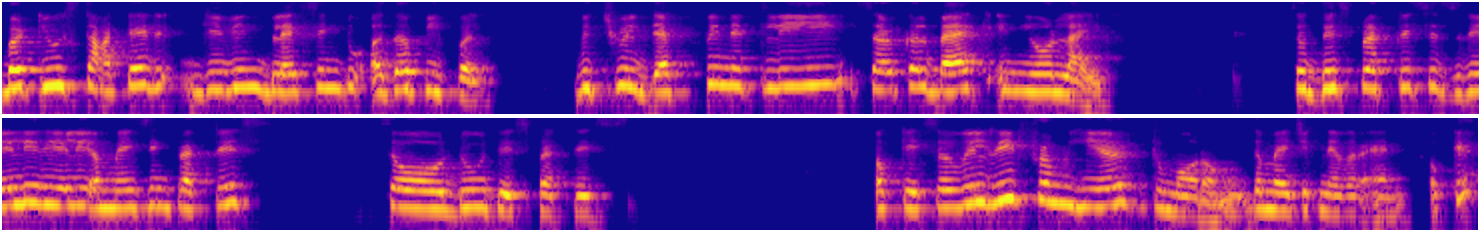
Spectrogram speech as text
but you started giving blessing to other people, which will definitely circle back in your life. So this practice is really, really amazing practice. So do this practice. Okay, so we'll read from here tomorrow. The magic never ends. Okay.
